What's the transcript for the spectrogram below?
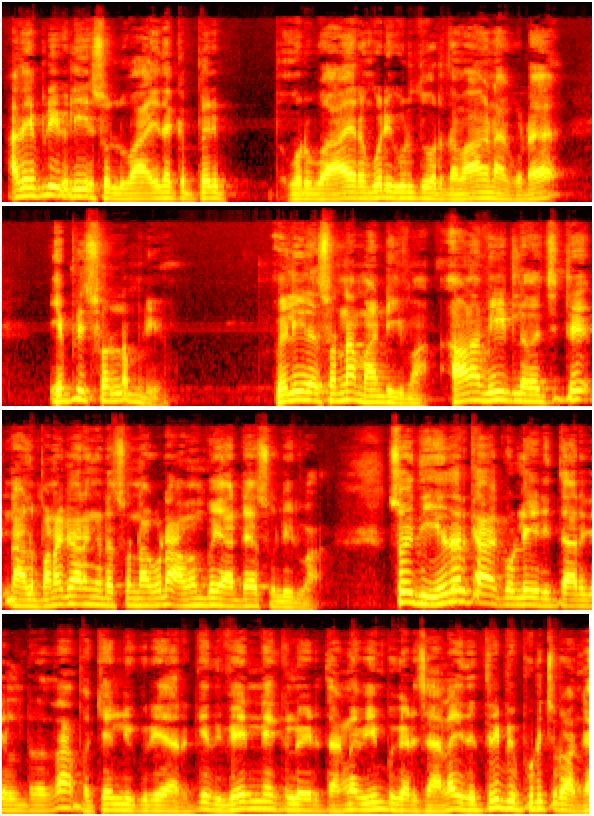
அதை எப்படி வெளியே சொல்லுவான்? இதற்கு பெரு ஒரு ஆயிரம் கோடி கொடுத்து ஒருத்தன் வாங்கினா கூட எப்படி சொல்ல முடியும்? வெளியில் சொன்னால் மாட்டிக்குவான். ஆனால் வீட்டில் வச்சுட்டு நாலு பணக்காரங்கிட்ட சொன்னால் கூட அவன் போய் யார்ட்டையா சொல்லிடுவான். ஸோ இது எதற்காக கொள்ளையடித்தார்கள்ன்றது தான் இப்போ கேள்விக்குறியாக இருக்குது இது வேணுனே கொள்ளையடித்தாங்களா? வீம்பு கடிச்சாங்களா? இது திருப்பி பிடிச்சிருவாங்க.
